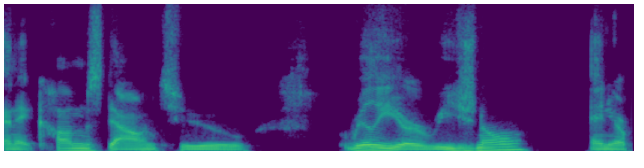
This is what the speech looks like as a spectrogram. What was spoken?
And it comes down to really your regional and your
